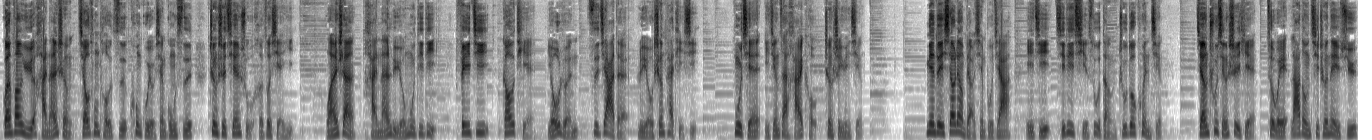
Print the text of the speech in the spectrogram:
官方与海南省交通投资控股有限公司正式签署合作协议，完善海南旅游目的地飞机、高铁、游轮、自驾的旅游生态体系，目前已经在海口正式运行。面对销量表现不佳以及吉利起诉等诸多困境，将出行事业作为拉动汽车内需、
